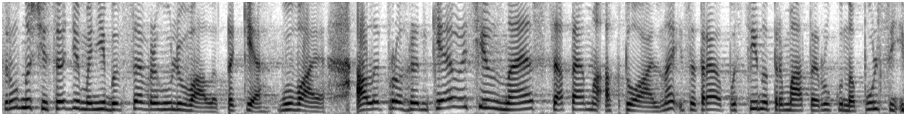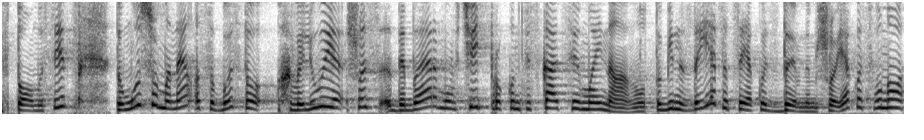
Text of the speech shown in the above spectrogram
труднощі. Сьогодні мені би все врегулювали. Таке буває. Але про Гринкевичів, знаєш, ця тема актуальна, і це треба постійно тримати руку на пульсі і в тонусі. Тому що мене особисто хвилює щось. ДБР мовчить про конфіскацію майна. Ну тобі не здається це якось дивним, що якось воно.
